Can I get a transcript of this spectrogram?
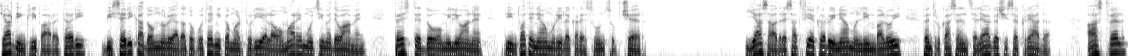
Chiar din clipa arătării, Biserica Domnului a dat o puternică mărturie la o mare mulțime de oameni, peste două milioane, din toate neamurile care sunt sub cer. Ea s-a adresat fiecărui neam în limba lui pentru ca să înțeleagă și să creadă. Astfel,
